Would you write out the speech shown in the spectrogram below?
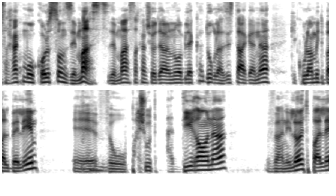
שחקן כמו קולסון זה must, זה must, שחקן שיודע לנוע בלי הכדור, להזיז את ההגנה, כי כולם מתבלבלים, אה, והוא פשוט אדיר העונה, ואני לא אתפלא,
